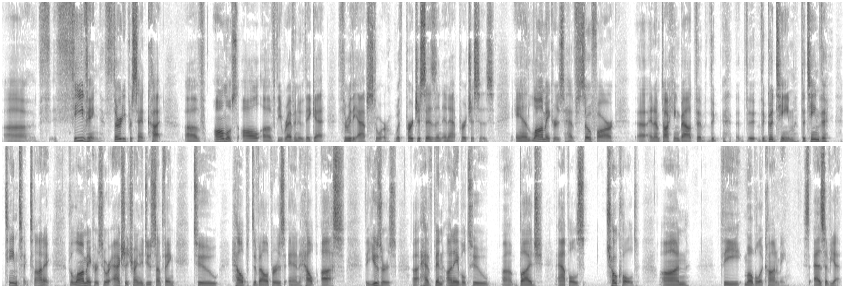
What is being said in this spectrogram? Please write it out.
uh, thieving 30% cut of almost all of the revenue they get through the App Store with purchases and in app purchases. And lawmakers have so far, uh, and I'm talking about the, the, the, the good team, the team, the team Techtonic, the lawmakers who are actually trying to do something to help developers and help us, the users, uh, have been unable to uh, budge Apple's chokehold on the mobile economy as of yet.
